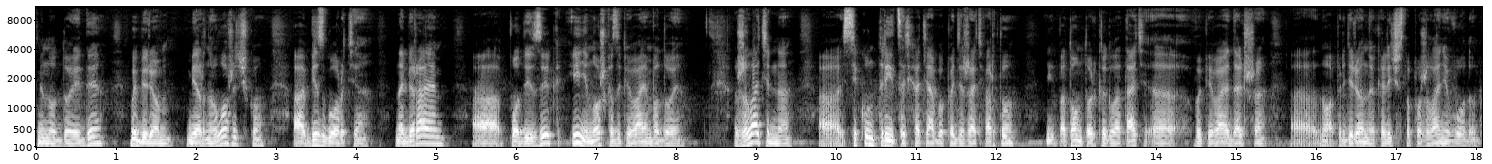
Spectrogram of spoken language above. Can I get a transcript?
минут до еды мы берем мерную ложечку, а, без горти набираем а, под язык и немножко запиваем водой. Желательно а, секунд 30 хотя бы подержать во рту, и потом только глотать, выпивая дальше ну, определенное количество по желанию воду.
